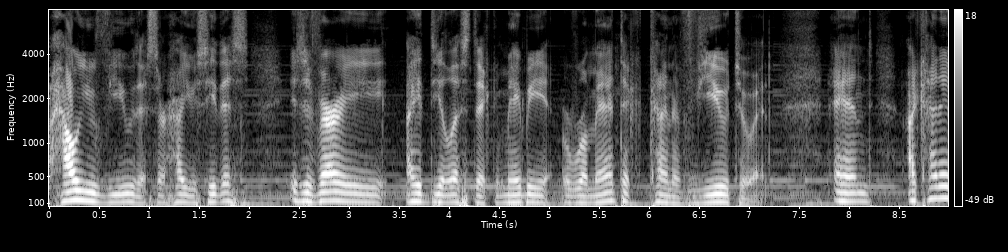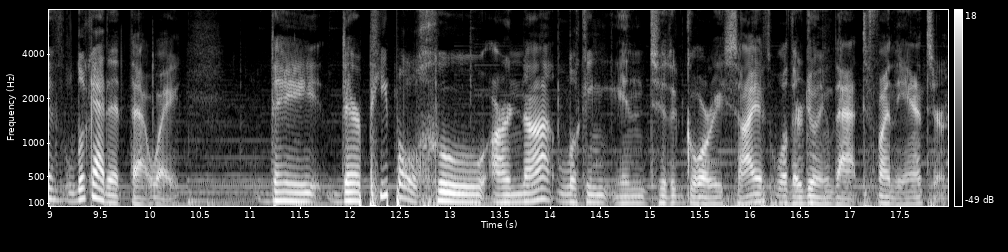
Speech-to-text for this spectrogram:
how you view this or how you see this is a very idealistic, maybe romantic kind of view to it. And I kind of look at it that way. they they're people who are not looking into the gory side. Well, they're doing that to find the answer,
